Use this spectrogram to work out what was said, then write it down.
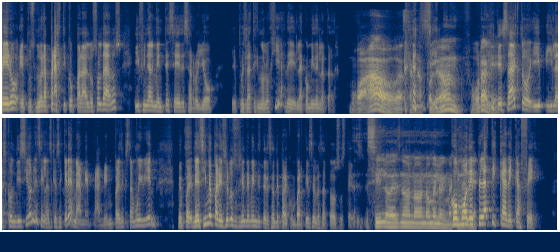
pero eh, pues no era práctico para los soldados y finalmente se desarrolló eh, pues la tecnología de la comida enlatada. ¡Wow! Hasta Napoleón, órale. Exacto, y, las condiciones en las que se crea, a mí, me parece que está muy bien. Me, sí me pareció lo suficientemente interesante para compartírselas a todos ustedes. Sí lo es, no, no, no me lo imagino. Como de plática de café.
